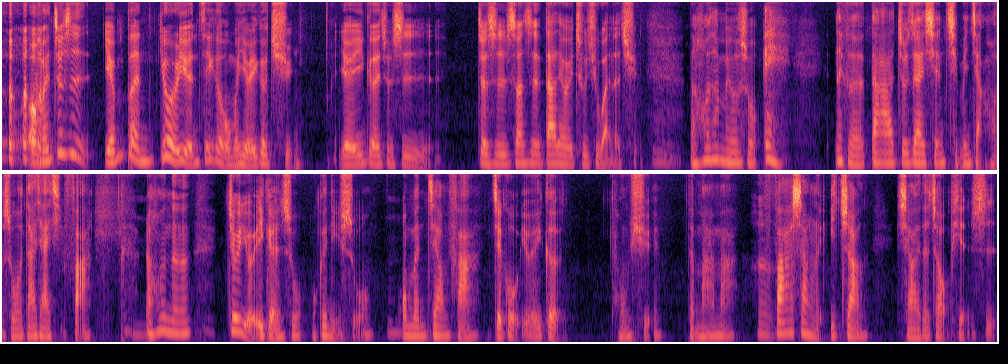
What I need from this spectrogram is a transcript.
我们就是原本幼儿园这个，我们有一个群，有一个就是就是算是大家会出去玩的群。然后他们又说，哎。那个大家就在先前面讲好，说大家一起发，然后呢，就有一个人说：“我跟你说，我们这样发。”结果有一个同学的妈妈发上了一张小孩的照片，是，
